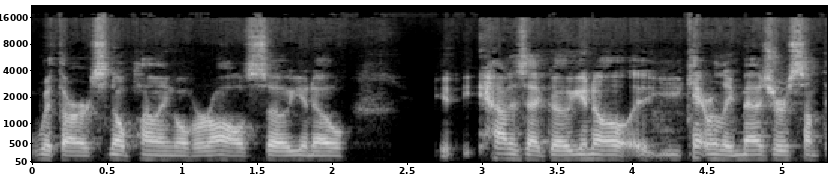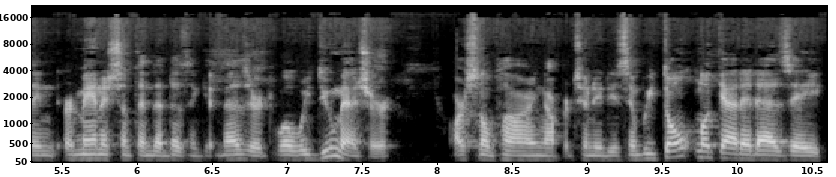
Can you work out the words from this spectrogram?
with our snow plowing overall. So, you know, how does that go? You know, you can't really measure something or manage something that doesn't get measured. Well, we do measure our snow plowing opportunities and we don't look at it as a,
